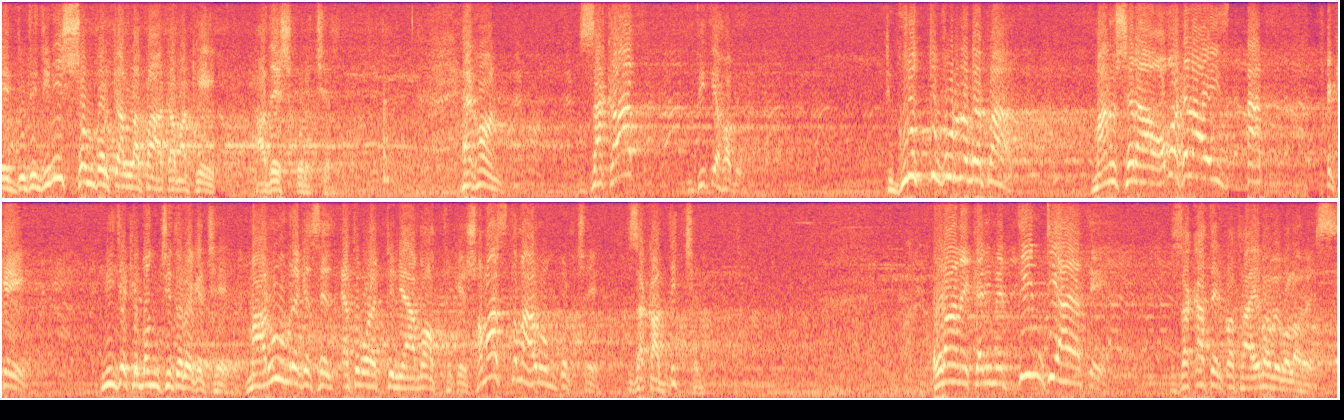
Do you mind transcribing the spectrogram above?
এই দুটি জিনিস সম্পর্কে আল্লাহ পাক আমাকে আদেশ করেছেন। এখন জাকাত দিতে হবে। গুরুত্বপূর্ণ ব্যাপার। মানুষেরা অবহেলায় থেকে নিজেকে বঞ্চিত রেখেছে, মাহরুম রেখেছে, এত বড় একটি নিয়ামত থেকে। সমাজকে মাহরুম করছে জাকাত দিচ্ছে না। কোরআনে কারিমের তিনটি আয়াতে জাকাতের কথা এভাবে বলা হয়েছে।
